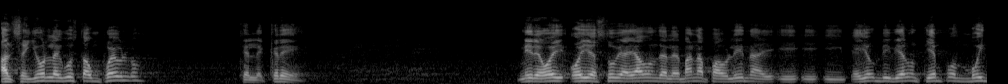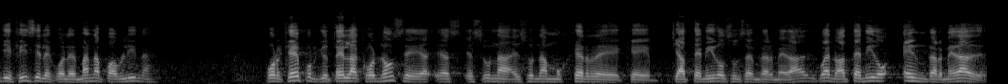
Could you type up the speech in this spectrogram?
Al Señor le gusta un pueblo que le cree. Mire, hoy, hoy estuve allá donde la hermana Paulina y ellos vivieron tiempos muy difíciles con la hermana Paulina. ¿Por qué? Porque usted la conoce, es, una, es una mujer eh, que, ha tenido sus enfermedades, bueno, ha tenido enfermedades,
